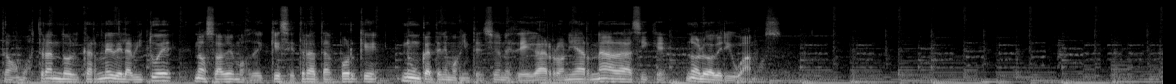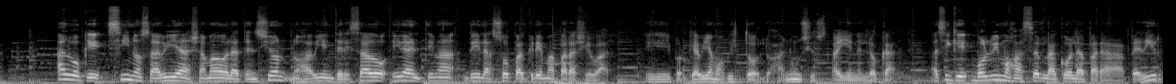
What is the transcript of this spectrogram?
Estamos mostrando el carnet del habitué, no sabemos de qué se trata porque nunca tenemos intenciones de garronear nada, así que no lo averiguamos. Algo que sí nos había llamado la atención, nos había interesado, era el tema de la sopa crema para llevar, eh, porque habíamos visto los anuncios ahí en el local. Así que volvimos a hacer la cola para pedir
